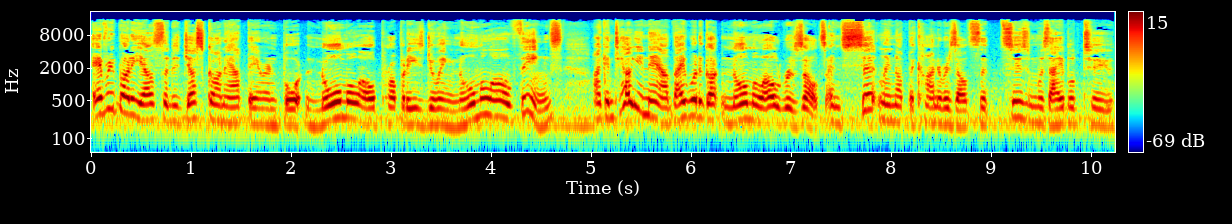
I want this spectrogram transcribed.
everybody else that had just gone out there and bought normal old properties doing normal old things, I can tell you now they would have got normal old results and certainly not the kind of results that Susan was able to,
